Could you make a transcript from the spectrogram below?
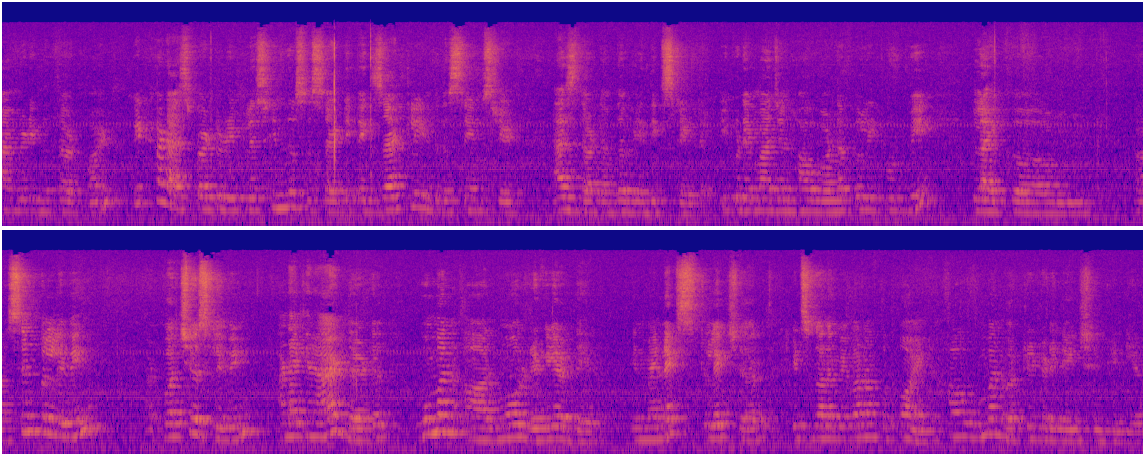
I am reading the third point. It had aspired to replace Hindu society exactly into the same state as that of the Vedic state. You could imagine how wonderful it would be, like um, uh, simple living, virtuous living, and I can add that women are more revered there. In my next lecture, it's gonna be one of the point how women were treated in ancient India,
